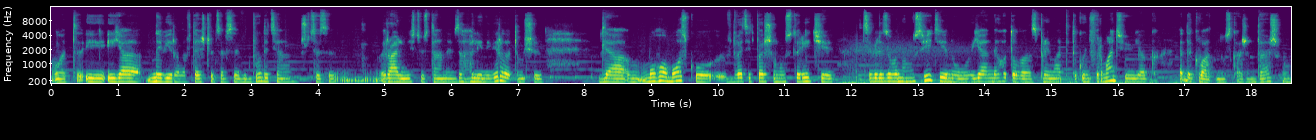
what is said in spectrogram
От і, і я не вірила в те, що це все відбудеться, що це все реальністю стане. Взагалі не вірила, тому що для мого мозку в 21 сторіччі в цивілізованому світі ну я не готова сприймати таку інформацію як адекватну, скажімо, та, що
